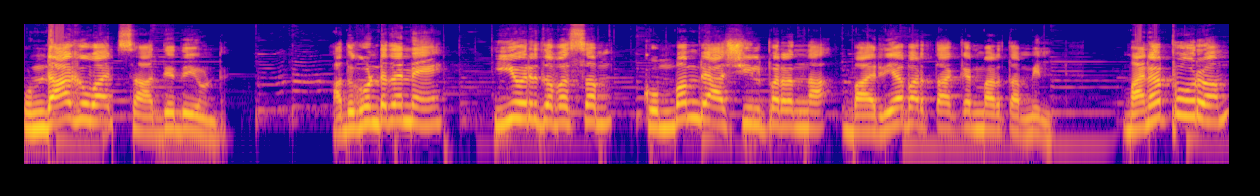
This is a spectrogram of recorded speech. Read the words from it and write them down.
ഉണ്ടാകുവാൻ സാധ്യതയുണ്ട്. അതുകൊണ്ട് തന്നെ ഈ ഒരു ദിവസം കുംഭം രാശിയിൽ പിറന്ന ഭാര്യ ഭർത്താക്കന്മാർ തമ്മിൽ മനഃപൂർവം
